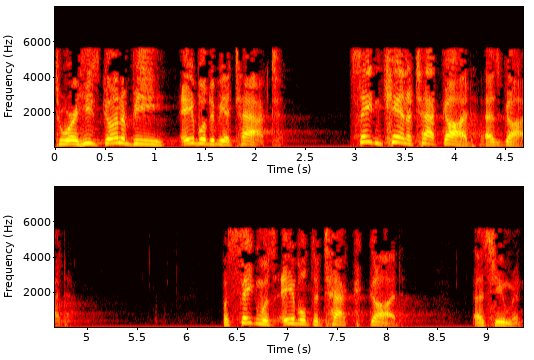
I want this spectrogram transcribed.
to where he's going to be able to be attacked. Satan can't attack God as God. But Satan was able to attack God as human.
